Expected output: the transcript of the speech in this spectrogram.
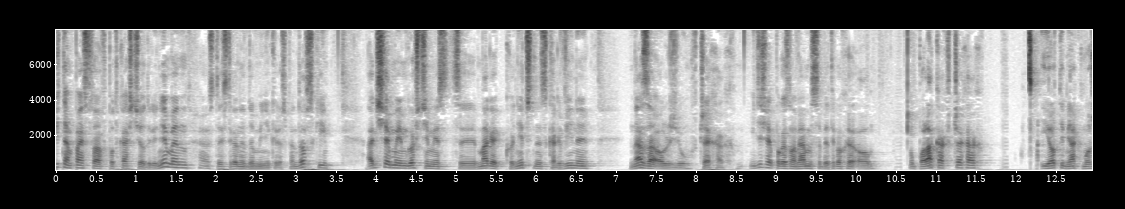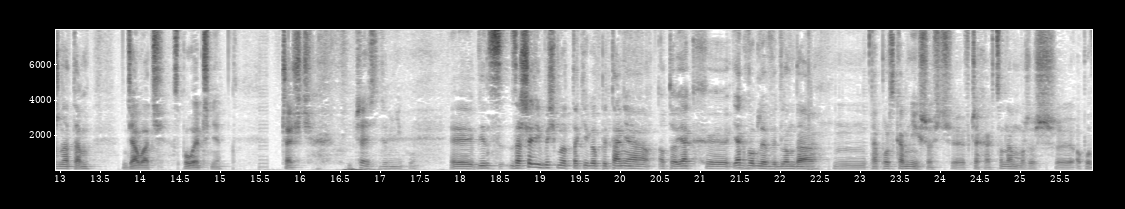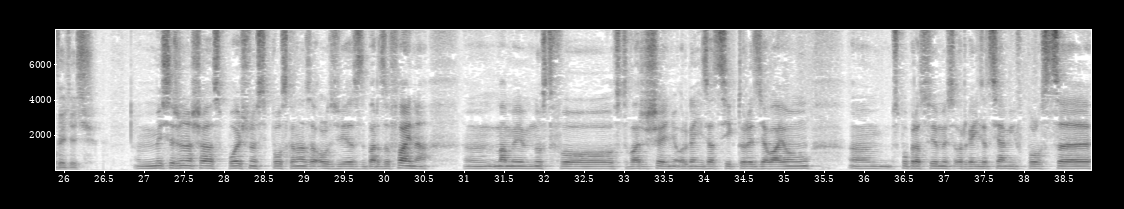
Witam Państwa w podcaście od Niemen, z tej strony Dominik Rozpędowski, a dzisiaj moim gościem jest y, Marek Konieczny z Karwiny na Zaolziu w Czechach. I dzisiaj porozmawiamy sobie trochę o, o Polakach w Czechach i o tym, jak można tam działać społecznie. Cześć. Cześć Dominiku. Y, więc zaczęlibyśmy od takiego pytania o to, jak, y, jak w ogóle wygląda mm, ta polska mniejszość w Czechach. Co nam możesz opowiedzieć? Myślę, że nasza społeczność polska na Zaolziu jest bardzo fajna. Mamy mnóstwo stowarzyszeń, organizacji, które działają. Współpracujemy z organizacjami w Polsce,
